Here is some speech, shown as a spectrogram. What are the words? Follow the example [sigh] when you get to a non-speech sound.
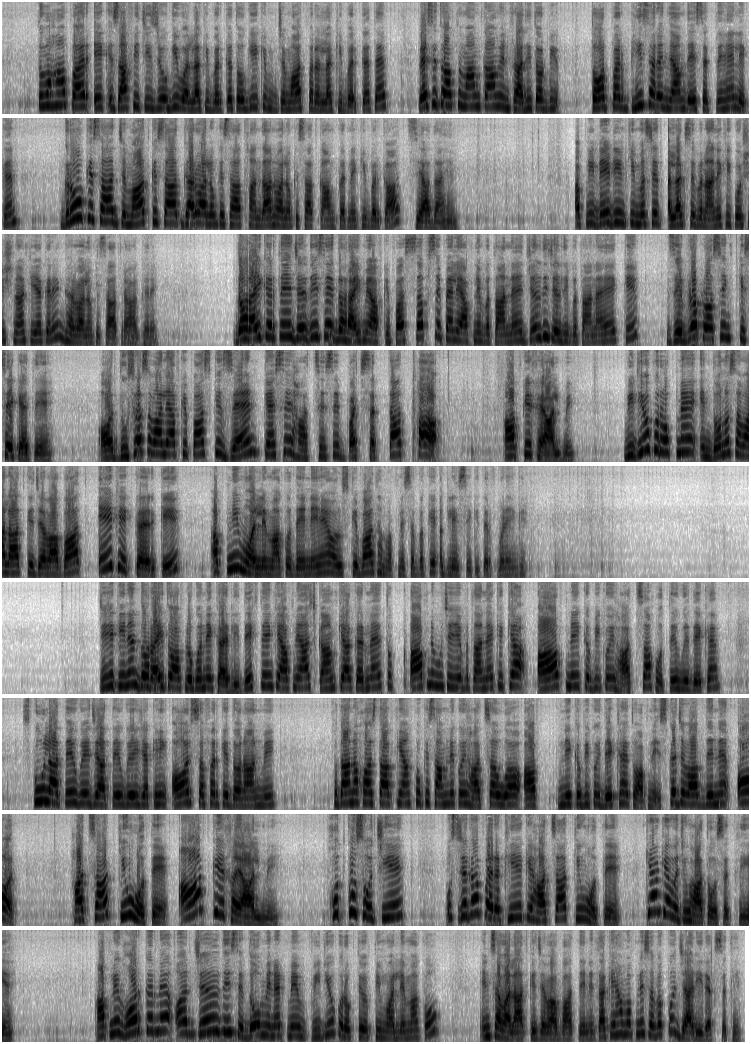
तो वहाँ पर एक इजाफी चीज़ होगी, वो अल्लाह की बरकत होगी कि जमात पर अल्लाह की बरकत है। वैसे तो आप तमाम काम इनफरादी तौर भी, तौर पर भी सर अंजाम दे सकते हैं, लेकिन ग्रोह के साथ, जमात के साथ, घर वालों के साथ, खानदान वालों के साथ काम करने की बरकत ज़्यादा है। अपनी डे डीन की मस्जिद अलग से बनाने की कोशिश ना किया करें घर वालों के साथ रहा करें। दोहराई करते हैं, जल्दी से दोहराई में आपके पास सबसे पहले आपने बताना है, जल्दी जल्दी बताना है कि जेबरा क्रॉसिंग किसे कहते हैं? और दूसरा सवाल है आपके पास कि जैन कैसे हादसे से बच सकता था? आपके ख्याल में। वीडियो को रोकना है, इन दोनों सवाल के जवाब एक एक करके अपनी मोलिमा को देने हैं और उसके बाद हम अपने सबक के अगले हिस्से की तरफ़ बढ़ेंगे। जी, यकीनन दोहराई तो आप लोगों ने कर ली। देखते हैं कि आपने आज काम क्या करना है। तो आपने मुझे ये बताना है कि क्या आपने कभी कोई हादसा होते हुए देखा है? स्कूल आते हुए, जाते हुए या कहीं और सफ़र के दौरान में? खुदा न खास्ता आपकी आँखों के सामने कोई हादसा हुआ? आप ने कभी कोई देखा है तो आपने इसका जवाब देना है। और हादसा क्यों होते हैं? आपके ख्याल में। खुद को सोचिए, उस जगह पर रखिए कि हादसा क्यों होते हैं? क्या क्या वजूहत हो सकती हैं? आपने गौर करना है और जल्दी से दो मिनट में वीडियो को रोकते हुए अपनी मौलमा को इन सवाल के जवाब देने ताकि हम अपने सबक को जारी रख सकें।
